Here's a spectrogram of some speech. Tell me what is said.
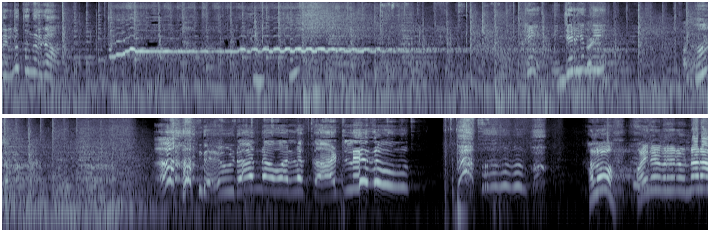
వెళ్ళు తొందరగా. హే, ఏం జరిగింది? పదండి. వల్ల కావట్లేదు హలో పైన ఎవరైనా ఉన్నారా?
